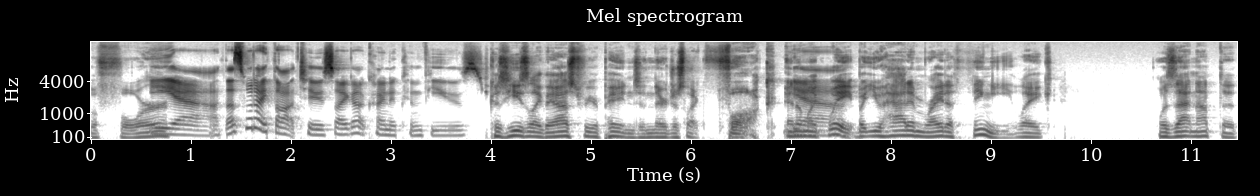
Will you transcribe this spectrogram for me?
before? Yeah, that's what I thought too. So I got kind of confused. Because he's like, they asked for your patents, and they're just like, fuck. And I'm like, wait, but you had him write a thingy. Like, was that not the?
